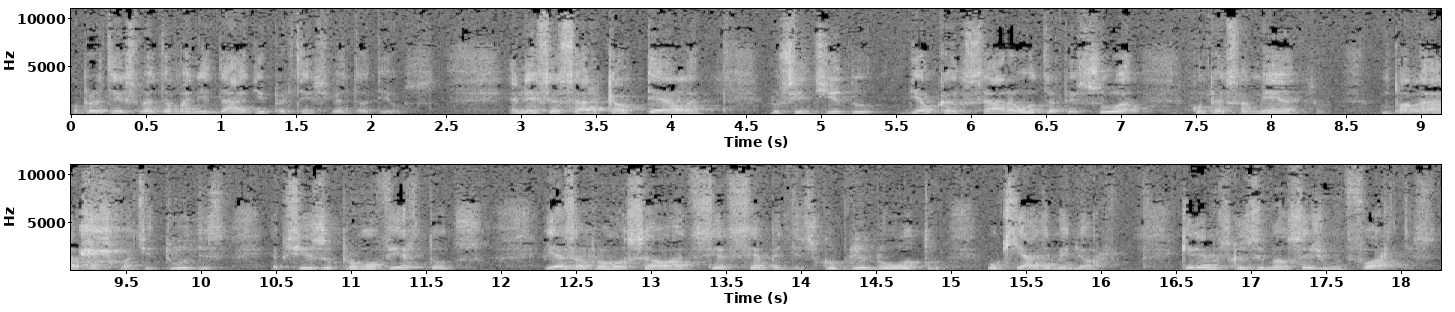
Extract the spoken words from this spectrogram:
o pertencimento à humanidade e o pertencimento a Deus. É necessário cautela no sentido de alcançar a outra pessoa com pensamento, com palavras, com atitudes. É preciso promover todos. E essa promoção há de ser sempre de descobrir no outro o que há de melhor. Queremos que os irmãos sejam muito fortes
